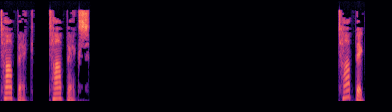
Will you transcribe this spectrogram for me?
Topic. Topics. Topic.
